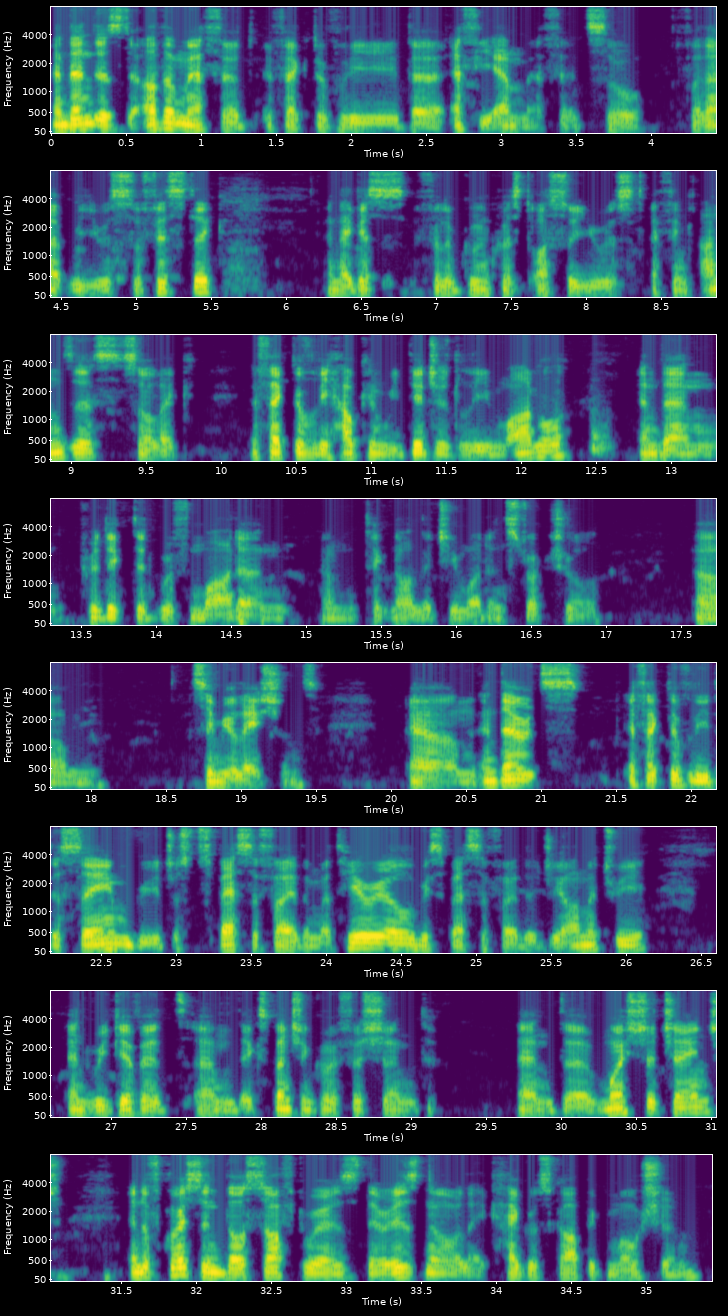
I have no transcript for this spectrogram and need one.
And then there's the other method, effectively the FEM method. So for that, we use SOFiSTiK. And I guess Philip Grönquist also used, I think, ANSYS. So, like, effectively, how can we digitally model and then predict it with modern um, technology, modern structural um, simulations? Um, and there it's effectively the same. We just specify the material, we specify the geometry, and we give it um, the expansion coefficient and the moisture change. And of course, in those softwares, there is no like hygroscopic motion.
